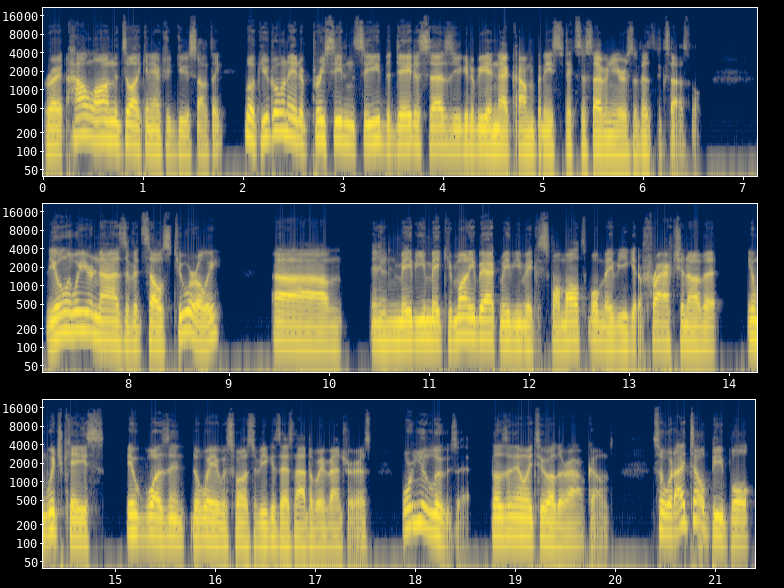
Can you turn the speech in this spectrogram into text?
right? How long until I can actually do something? Look, you're going into pre-seed and seed. The data says you're going to be in that company six to seven years if it's successful. The only way you're not is if it sells too early, um, and maybe you make your money back. Maybe you make a small multiple. Maybe you get a fraction of it. In which case, it wasn't the way it was supposed to be because that's not the way venture is. Or you lose it. Those are the only two other outcomes. So what I tell people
